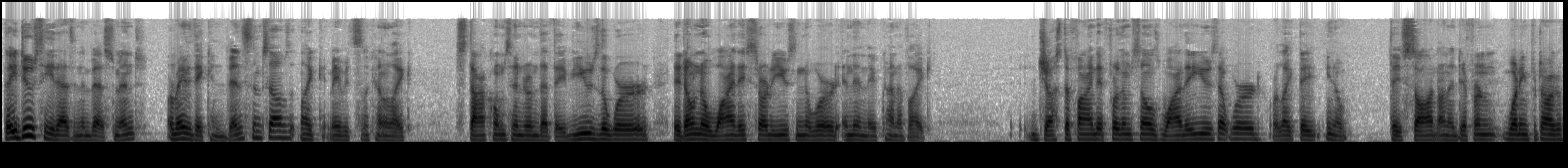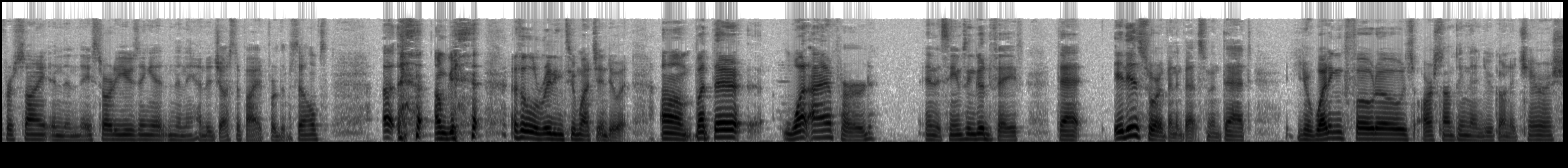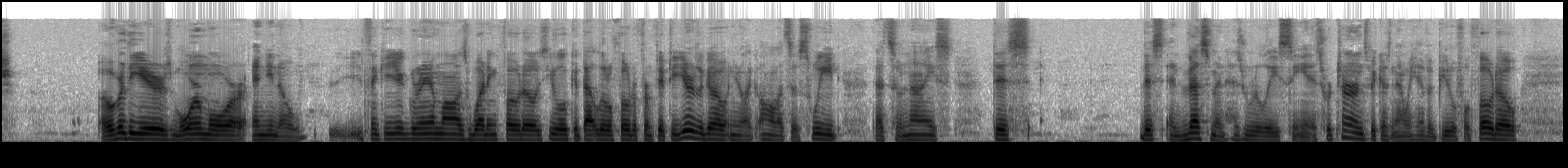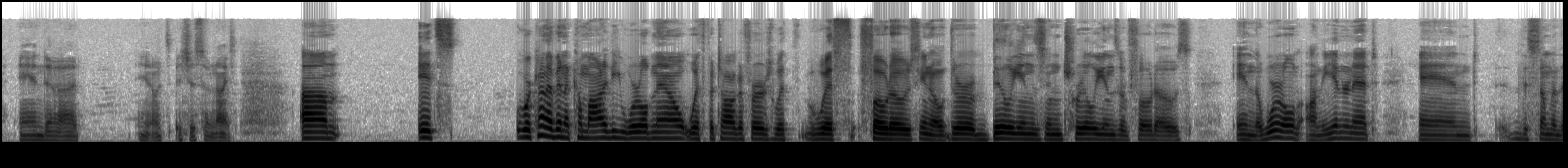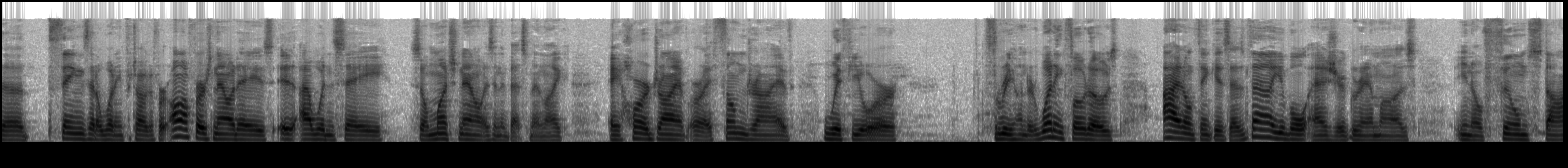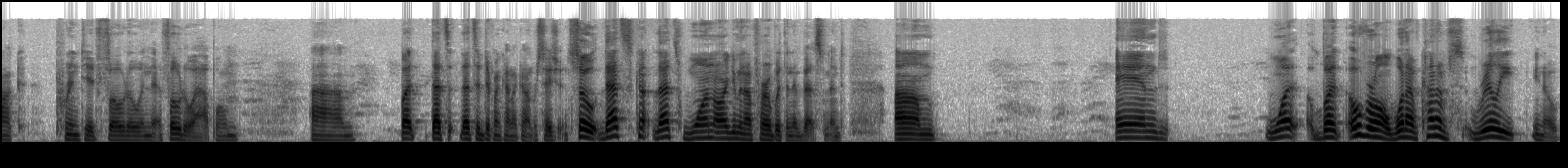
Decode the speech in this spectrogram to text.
they do see it as an investment, or maybe they convince themselves like maybe it's some kind of like Stockholm syndrome that they've used the word, they don't know why they started using the word, and then they've kind of like justified it for themselves why they use that word, or like they you know they saw it on a different wedding photographer site and then they started using it and then they had to justify it for themselves. Uh, I'm that's a little reading too much into it. Um, but there, what I have heard, and it seems in good faith, that it is sort of an investment. That your wedding photos are something that you're going to cherish over the years more and more. And you know, you think of your grandma's wedding photos. You look at that little photo from 50 years ago, and you're like, oh, that's so sweet. That's so nice. This this investment has really seen its returns because now we have a beautiful photo, and uh, you know it's it's just so nice. Um, it's we're kind of in a commodity world now with photographers with with photos. You know there are billions and trillions of photos in the world on the internet, and the, some of the things that a wedding photographer offers nowadays, it, I wouldn't say so much now as an investment, like a hard drive or a thumb drive with your 300 wedding photos, I don't think is as valuable as your grandma's, you know, film stock printed photo in that photo album. Um, but that's that's a different kind of conversation. So that's that's one argument I've heard with an investment. Um, and what but overall what I've kind of really, you know,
